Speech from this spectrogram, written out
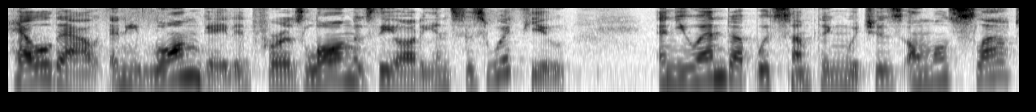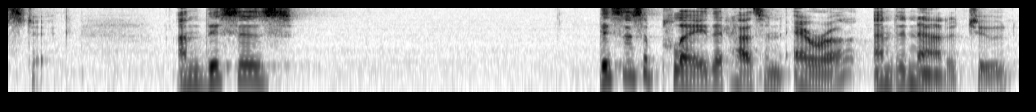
held out and elongated for as long as the audience is with you. And you end up with something which is almost slapstick. And this is this is a play that has an era and an attitude,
